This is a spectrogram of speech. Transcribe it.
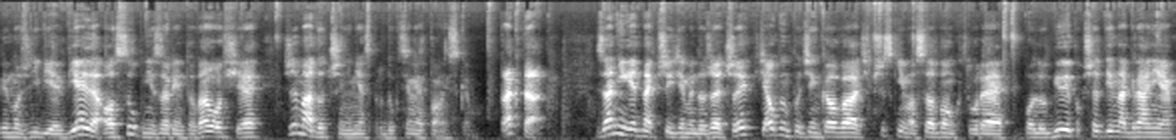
by możliwie wiele osób nie zorientowało się, że ma do czynienia z produkcją japońską. Tak, tak. Zanim jednak przejdziemy do rzeczy, chciałbym podziękować wszystkim osobom, które polubiły poprzednie nagranie,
